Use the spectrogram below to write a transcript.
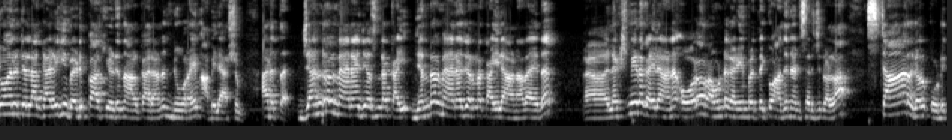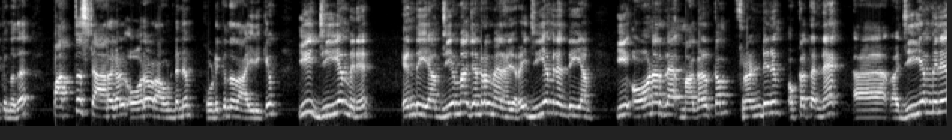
ടോയ്ലറ്റ് എല്ലാം കഴുകി വെടിപ്പാക്കി ഇടുന്ന ആൾക്കാരാണ് നൂറയും അഭിലാഷും. അടുത്ത് ജനറൽ മാനേജേഴ്സിന്റെ കൈ ജനറൽ മാനേജറിന്റെ കയ്യിലാണ്. അതായത് ലക്ഷ്മിയുടെ കയ്യിലാണ് ഓരോ റൗണ്ട് കഴിയുമ്പോഴത്തേക്കും അതിനനുസരിച്ചിട്ടുള്ള സ്റ്റാറുകൾ കൊടുക്കുന്നത്. പത്ത് സ്റ്റാറുകൾ ഓരോ റൗണ്ടിനും കൊടുക്കുന്നതായിരിക്കും. ഈ ജി എമ്മിന് എന്ത് ചെയ്യാം? ജി എം ജനറൽ മാനേജർ ഈ ജി എമ്മിന് എന്ത് ചെയ്യാം? ഈ ഓണറുടെ മകൾക്കും ഫ്രണ്ടിനും ഒക്കെ തന്നെ ജി എമ്മിന്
